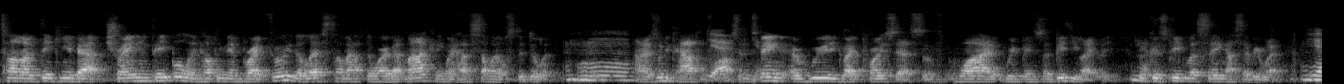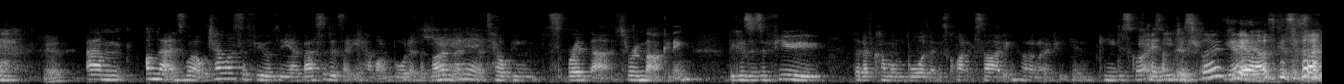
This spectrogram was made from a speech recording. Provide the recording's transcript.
time I'm thinking about training people and helping them break through, the less time I have to worry about marketing when I have someone else to do it. Mhm. Mm. Uh, it's really powerful Yeah. for us, and it's been a really great process of why we've been so busy lately Yeah. because people are seeing us everywhere. Yeah. Yeah. Um, on that as well, tell us a few of the ambassadors that you have on board at the moment Yeah. that's helping spread that through marketing because there's a few that have come on board that is quite exciting. I don't know if you can can you disclose? Can you disclose? Yeah. Yeah, I was going to I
